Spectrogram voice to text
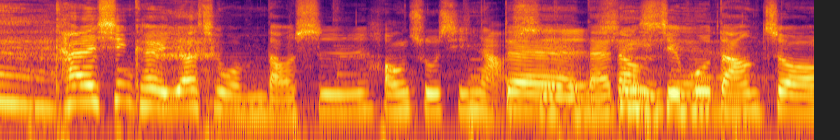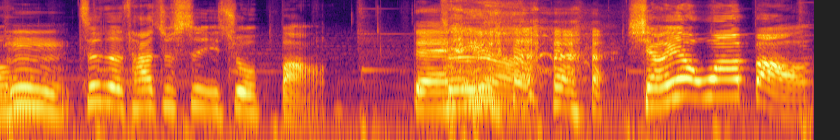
开心，可以邀请我们老师洪竹新老师对来到我们节目当中，嗯，真的他就是一座宝，对，真的。想要挖宝，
